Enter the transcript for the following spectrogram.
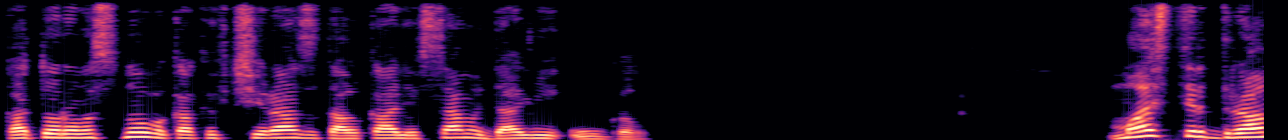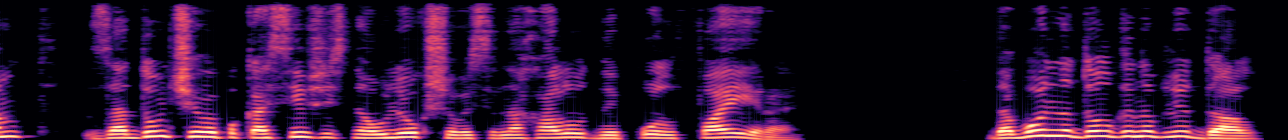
которого снова, как и вчера, затолкали в самый дальний угол. Мастер Драмт, задумчиво покосившись на улегшегося на холодный пол Фаера, довольно долго наблюдал,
